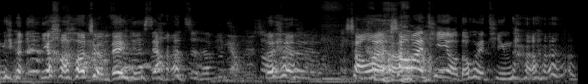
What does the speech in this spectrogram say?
你你好好准备一下。对，上万上万听友都会听的。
